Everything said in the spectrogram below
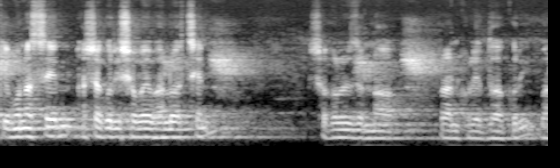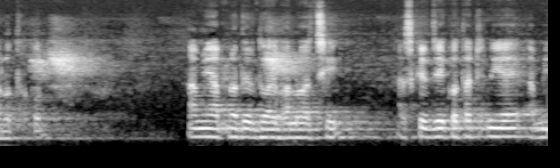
কেমন আছেন? আশা করি সবাই ভালো আছেন। সকলের জন্য প্রাণ করে দোয়া করি, ভালো থাকুন। আমি আপনাদের দোয়ায় ভালো আছি। আজকে যে কথাটি নিয়ে আমি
